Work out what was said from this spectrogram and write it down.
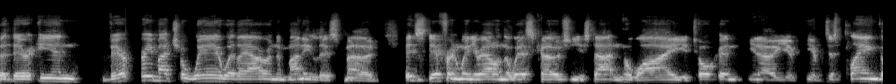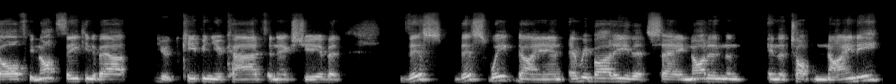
but they're in very much aware where they are in the money list mode. It's different when you're out on the West Coast and you start in Hawaii, you're talking, you know, you're, you're just playing golf, you're not thinking about you're keeping your card for next year. But this this week, Diane, everybody that's say not in the in the top 90,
